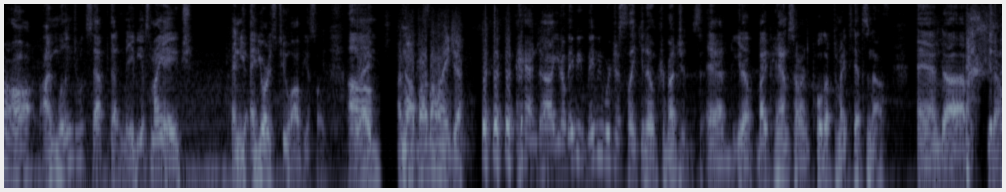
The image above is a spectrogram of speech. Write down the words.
uh, I'm willing to accept that maybe it's my age, and you, and yours too, obviously. Um, right. I'm not far behind you. and uh, you know, maybe maybe we're just like you know curmudgeons, and you know, my pants aren't pulled up to my tits enough, and uh, you know.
